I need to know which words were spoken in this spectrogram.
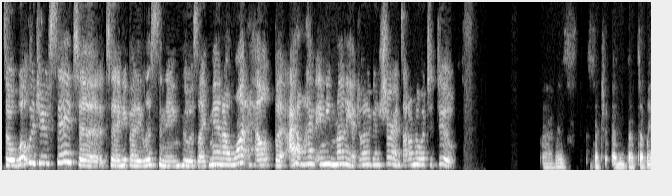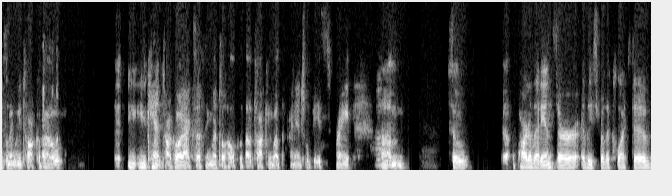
so, what would you say to to anybody listening who is like, "Man, I want help, but I don't have any money. I don't have insurance. I don't know what to do." That is such, and that's definitely something we talk about you, you can't talk about accessing mental health without talking about the financial piece, right? Uh-huh. Um, so uh, part of that answer, at least for the collective,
